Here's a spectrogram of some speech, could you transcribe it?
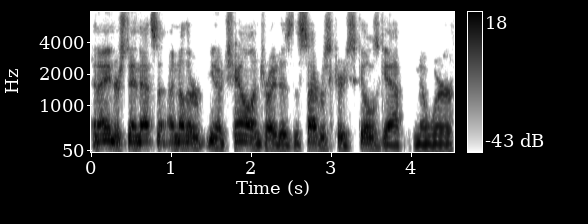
and I understand that's another, you know, challenge, right, is the cybersecurity skills gap, you know, where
